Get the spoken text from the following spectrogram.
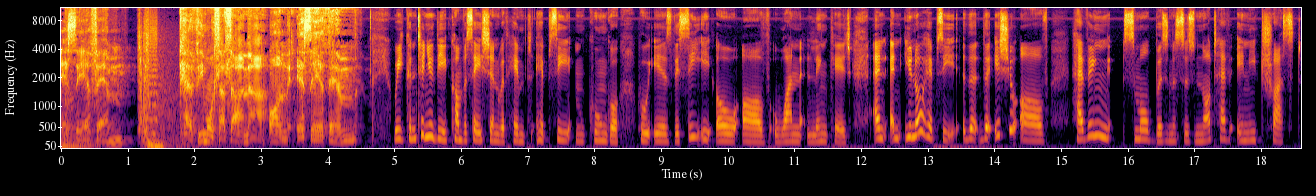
SAFM. Cathy Mohlahlana on SAFM. We continue the conversation with Hepsy Mkhungo, who is the CEO of One Linkage. And and you know, Hepsy, the, the issue of having small businesses not have any trust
